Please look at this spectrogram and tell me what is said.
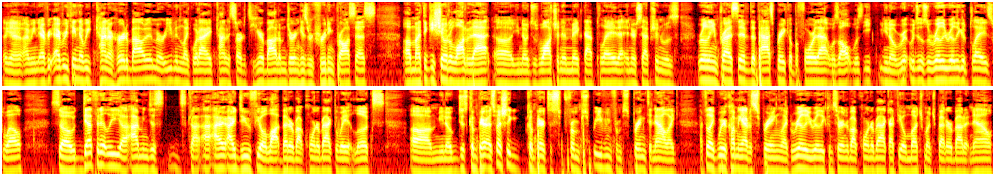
again, I mean, every everything that we kind of heard about him, or even like what I kind of started to hear about him during his recruiting process, um, I think he showed a lot of that. Uh, you know, just watching him make that play, that interception was really impressive. The pass breakup before that was all was you know which was a really really good play as well. So definitely, uh, I mean, just, just I I do feel a lot better about cornerback the way it looks. Um, you know, just compare, especially compared to from even from spring to now. Like, I feel like we were coming out of spring, like really, really concerned about cornerback. I feel much, much better about it now.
